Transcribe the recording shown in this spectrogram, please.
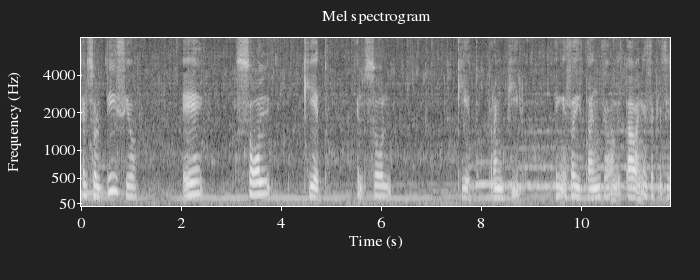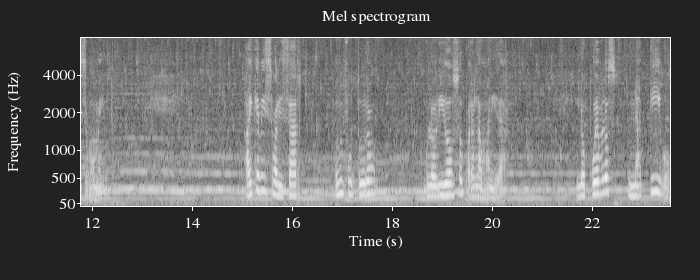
el solsticio es sol quieto, el sol quieto, tranquilo, en esa distancia donde estaba en ese preciso momento. Hay que visualizar un futuro glorioso para la humanidad. Los pueblos nativos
